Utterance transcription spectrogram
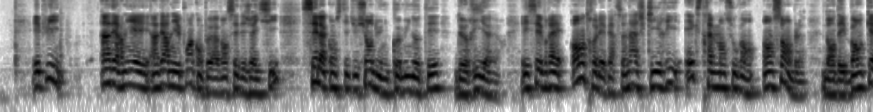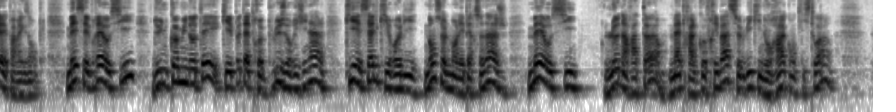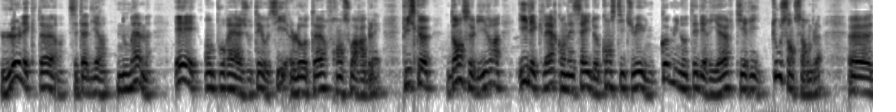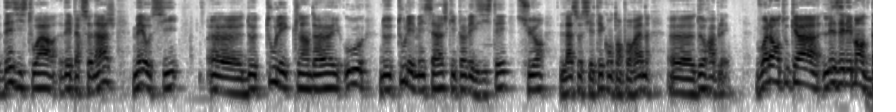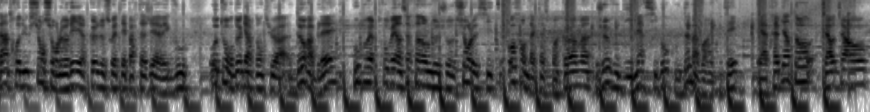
Et puis, un dernier, point qu'on peut avancer déjà ici, c'est la constitution d'une communauté de rieurs. Et c'est vrai entre les personnages qui rient extrêmement souvent ensemble, dans des banquets par exemple. Mais c'est vrai aussi d'une communauté qui est peut-être plus originale, qui est celle qui relie non seulement les personnages, mais aussi le narrateur, maître Alcofribas, celui qui nous raconte l'histoire, le lecteur, c'est-à-dire nous-mêmes, et on pourrait ajouter aussi l'auteur François Rabelais, puisque dans ce livre, il est clair qu'on essaye de constituer une communauté des rieurs qui rient tous ensemble euh, des histoires des personnages, mais aussi euh, de tous les clins d'œil ou de tous les messages qui peuvent exister sur la société contemporaine euh, de Rabelais. Voilà en tout cas les éléments d'introduction sur le rire que je souhaitais partager avec vous autour de Gargantua de Rabelais. Vous pouvez retrouver un certain nombre de choses sur le site au fond de la classe.com. Je vous dis merci beaucoup de m'avoir écouté et à très bientôt. Ciao ciao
